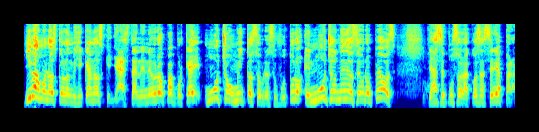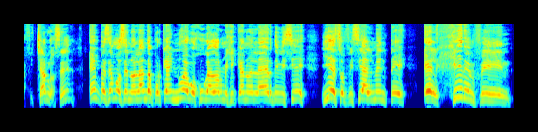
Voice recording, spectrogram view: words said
Y vámonos con los mexicanos que ya están en Europa porque hay mucho humito sobre su futuro en muchos medios europeos. Ya se puso la cosa seria para ficharlos, ¿eh? Empecemos en Holanda porque hay nuevo jugador mexicano en la Eredivisie y es oficialmente el Heerenveen,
